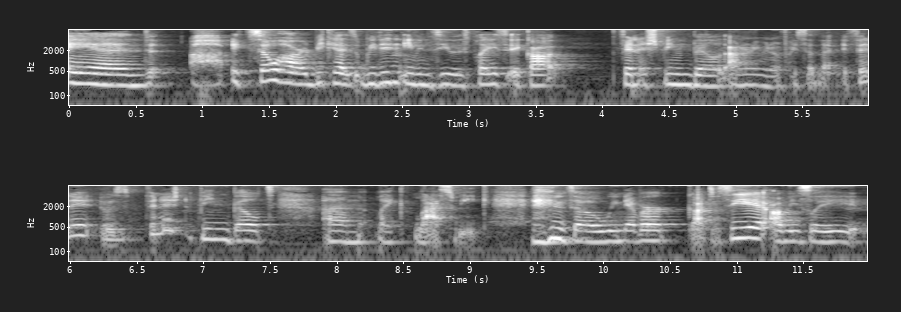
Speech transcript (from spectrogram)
and uh, it's so hard because we didn't even see this place it got finished being built i don't even know if i said that it, it was finished being built um, like last week and so we never got to see it obviously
